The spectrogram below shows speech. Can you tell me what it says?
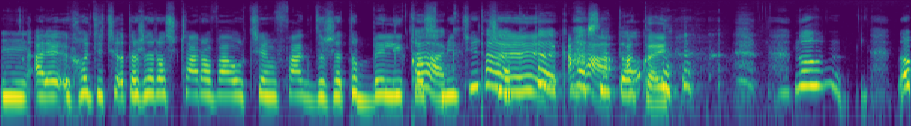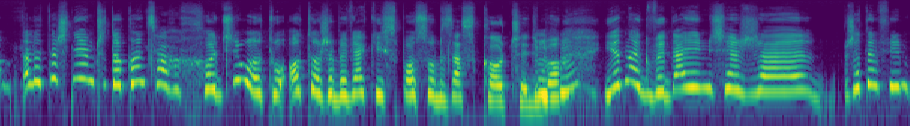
Mm, ale chodzi ci o to, że rozczarował cię fakt, że to byli tak, kosmici? Tak, czy... tak, Aha, właśnie to. Okay. No, no, ale też nie wiem, czy do końca chodziło tu o to, żeby w jakiś sposób zaskoczyć, bo mm -hmm. jednak wydaje mi się, że, że ten film...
